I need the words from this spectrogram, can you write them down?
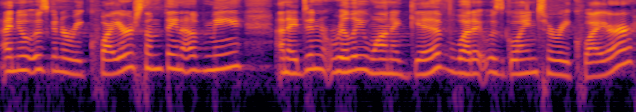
I knew it was going to require something of me, and I didn't really want to give what it was going to require.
